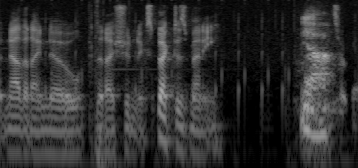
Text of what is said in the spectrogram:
But now that I know that I shouldn't expect as many, Yeah. it's okay.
